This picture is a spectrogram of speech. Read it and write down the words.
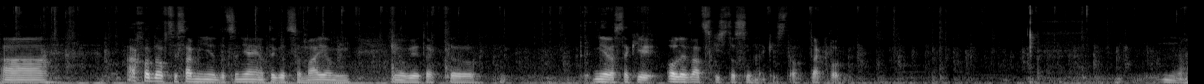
A, a hodowcy sami nie doceniają tego, co mają i, i mówię tak, to nieraz taki olewacki stosunek jest to, tak powiem. No.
